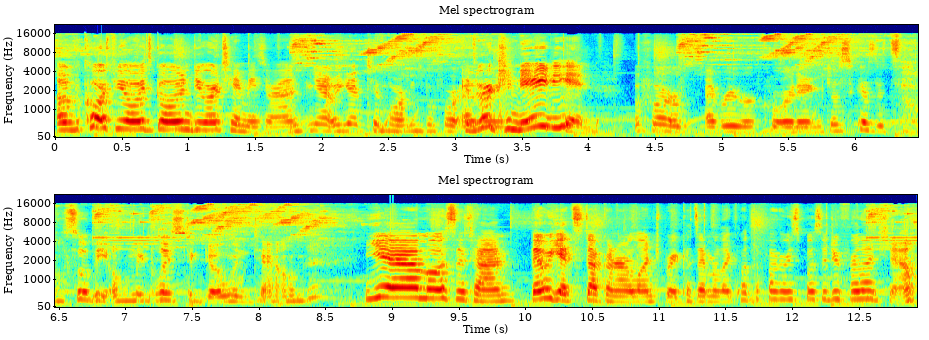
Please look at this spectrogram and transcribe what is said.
Of course, we always go and do our Timmy's around. Yeah, we get Tim Hortons before Because we're every, Canadian. before every recording, just because it's also the only place to go in town. Yeah, most of the time. Then we get stuck on our lunch break because then we're like, what the fuck are we supposed to do for lunch now?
